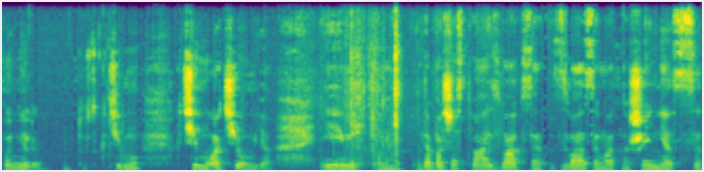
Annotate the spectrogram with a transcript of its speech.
Поняли? Ну, то есть к чему, к чему, о чем я. И для большинства из вас, из вас взаимоотношения с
